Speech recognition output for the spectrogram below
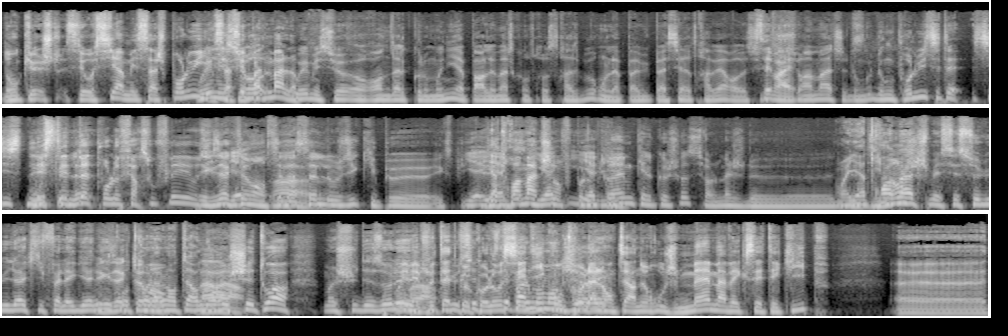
Donc euh, c'est aussi un message pour lui, ça fait pas de mal. Oui, mais sur Randall Colomoni, à part le match contre Strasbourg, on l'a pas vu passer à travers euh, sur, sur un match. Donc, donc pour lui, c'était si ce Mais c'était peut-être pour le faire souffler aussi. Exactement, c'est la seule logique qui peut expliquer. Il y a, trois matchs. Il y a, quand même quelque chose sur le match de. Il y a trois matchs, mais c'est celui-là qu'il fallait gagner contre la Lanterne bah, Rouge chez toi. Moi, je suis désolé. mais peut-être que Colo s'est dit contre la Lanterne Rouge, même avec cette équipe. Euh,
